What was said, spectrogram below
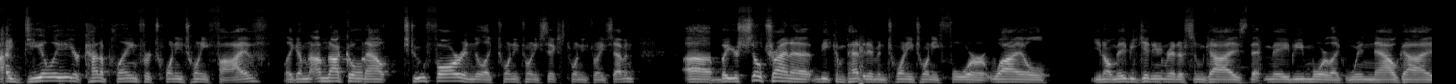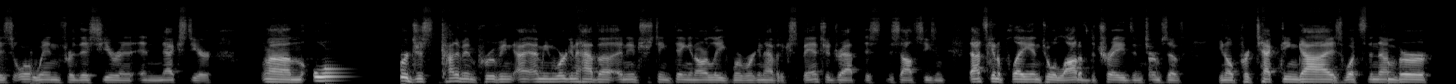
ideally you're kind of playing for 2025 like I'm, I'm not going out too far into like 2026 2027 uh, but you're still trying to be competitive in 2024 while you know maybe getting rid of some guys that may be more like win now guys or win for this year and, and next year um, or we're just kind of improving. I, I mean, we're going to have a, an interesting thing in our league where we're going to have an expansion draft this this offseason. That's going to play into a lot of the trades in terms of you know protecting guys. What's the number?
